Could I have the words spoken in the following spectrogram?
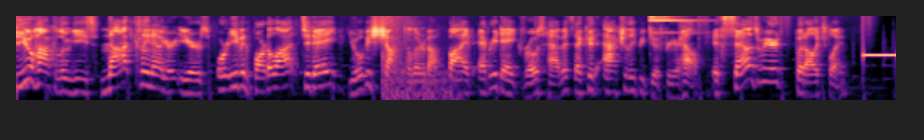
Do you hawk loogies, not clean out your ears, or even fart a lot? Today, you will be shocked to learn about five everyday gross habits that could actually be good for your health. It sounds weird, but I'll explain.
